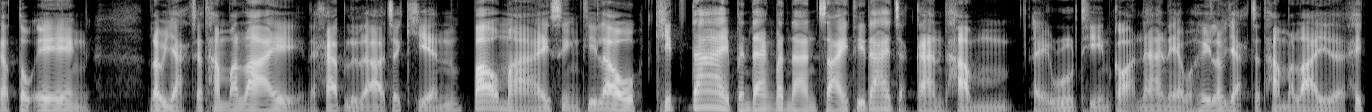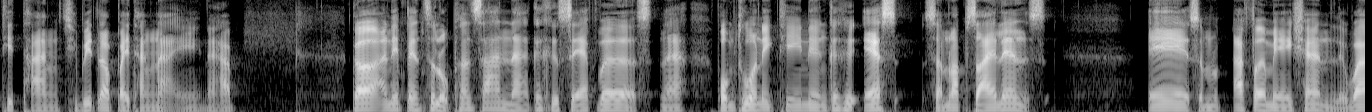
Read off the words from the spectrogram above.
กับตัวเอง เราอยากจะทำอะไรนะครับ หรือเราอาจจะเขียนเป้าหมายสิ่งที่เราคิดได้เป็นแรงบันดาลใจที่ได้จากการทำไอ้รูทีนก่อนหน้านี้ว่าเฮ้ยเราอยากจะทำอะไรให้ทิศทางชีวิตเราไปทางไหนนะครับ ก็อันนี้เป็นสรุปสั้นๆนะ ก็คือ save verse นะ ผมทวนอีกทีหนึ่งก็คือ S สำหรับ silence A สำหรับ affirmation หรือว่า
